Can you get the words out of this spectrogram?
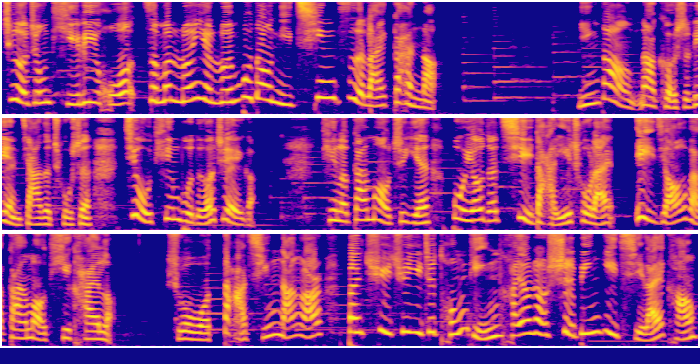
这种体力活，怎么轮也轮不到你亲自来干呢？”淫荡那可是练家的出身，就听不得这个。听了甘茂之言，不由得气大一处来，一脚把甘茂踢开了，说：“我大秦男儿搬区区一只铜鼎，还要让士兵一起来扛，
